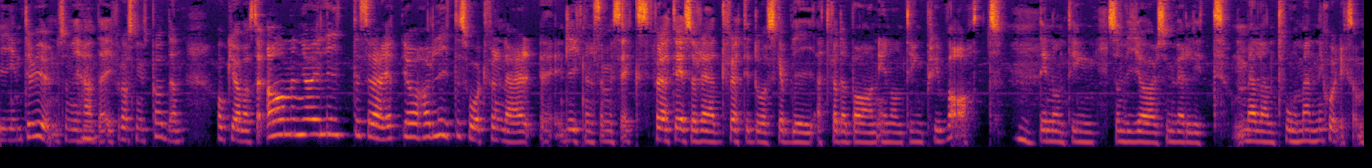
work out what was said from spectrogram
i intervjun som vi hade i förlossningspodden. Och jag var så ja men jag är lite sådär, jag, jag har lite svårt för den där eh, liknelsen med sex. För att jag är så rädd för att det då ska bli att föda barn är någonting privat. Det är någonting som vi gör som är väldigt mellan två människor liksom.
